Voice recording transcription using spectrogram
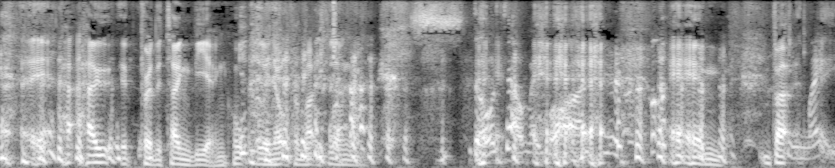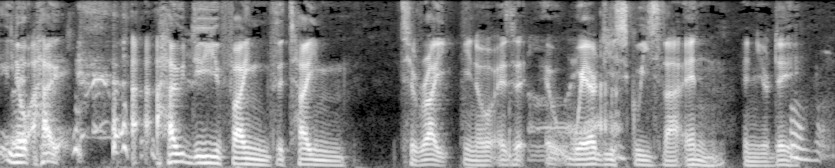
how, for the time being, hopefully not for much longer. Don't tell my boss. um, but you know how how do you find the time to write? You know, is it oh, where yeah. do you squeeze that in in your day? Mm-hmm.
